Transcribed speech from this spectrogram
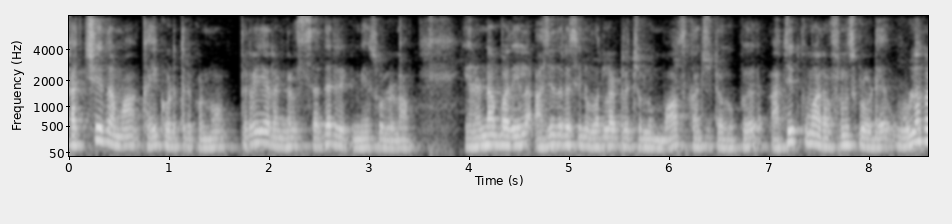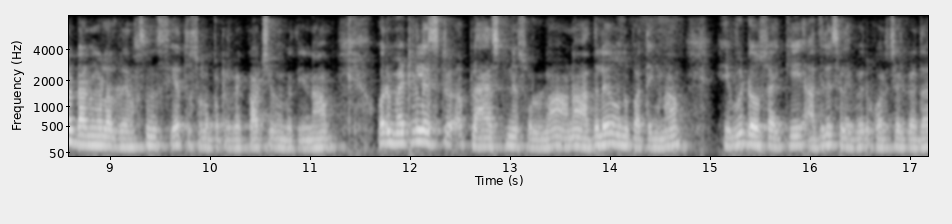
கச்சிதமாக கை கொடுத்துருக்கணும். திரையரங்கள் செதறிருக்குன்னே சொல்லலாம். இரண்டாம் பாதியில் அஜித் ரசின் வரலாற்றை சொல்லும் மாஸ் காட்சி தொகுப்பு அஜித்குமார் ரெஃபரன்ஸ்களோட உலக டான்களோட ரெஃபரன்ஸ் சேர்த்து சொல்லப்பட்டிருக்க காட்சி வந்து பார்த்திங்கன்னா ஒரு மெட்டீரியலிஸ்ட் பிளாஸ்ட்னு சொல்லலாம். ஆனால் அதிலே வந்து பார்த்திங்கன்னா ஹெவி டோஸ் ஆக்கி அதிலே சில பேர் குறைச்சிருக்கிறதா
